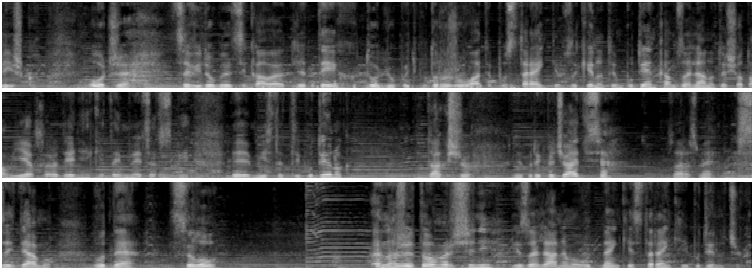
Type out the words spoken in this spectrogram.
ліжко. Отже, це відео буде цікаве для тих, хто любить подорожувати по стареньким закинутим будинкам, заглянути, що там є всередині, які таємниця в собі е, містить цей будинок. Так що не переключайтеся. Зараз ми зайдемо в одне село на Житомирщині і заглянемо в одненький старенький будиночок.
